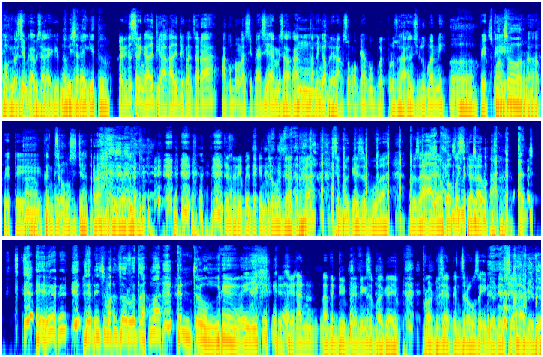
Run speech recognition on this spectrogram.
ownership gitu. nggak bisa kayak gitu. nggak bisa kayak gitu. Dan itu sering kali diakali dengan cara aku mau ngasih PSIM misalkan, Hmm. tapi nggak boleh langsung. Oke, aku buat perusahaan siluman nih, Heeh. PT Sponsor. nah, PT Ah, PT. Kencrung Sejahtera. Terus dari PT Kencrung Sejahtera sebagai sebuah perusahaan yang fokus dalam. Jadi sponsor utama kencrung. Jadi dia kan nanti di branding sebagai produsen kencrung se-Indonesia gitu.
